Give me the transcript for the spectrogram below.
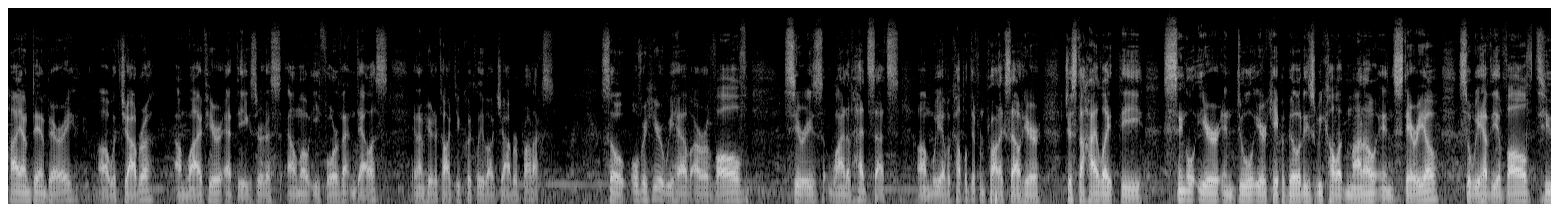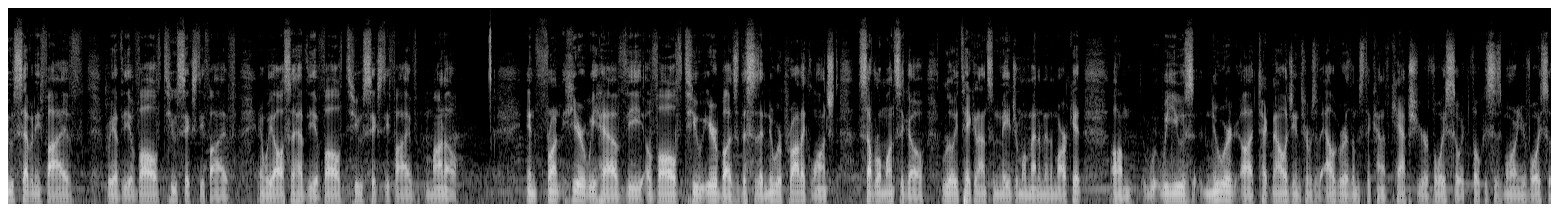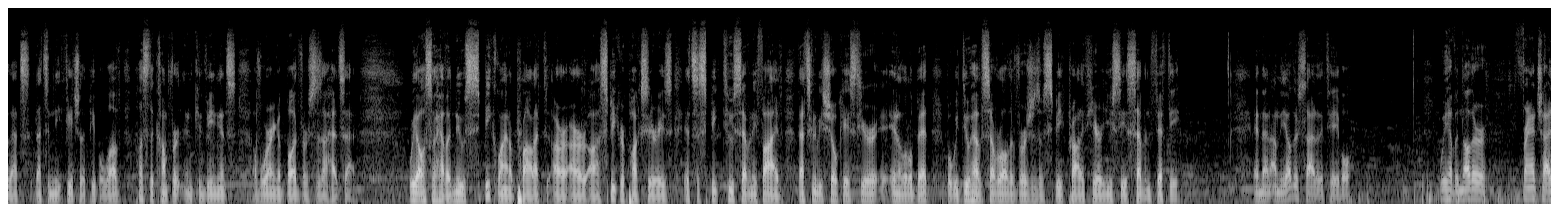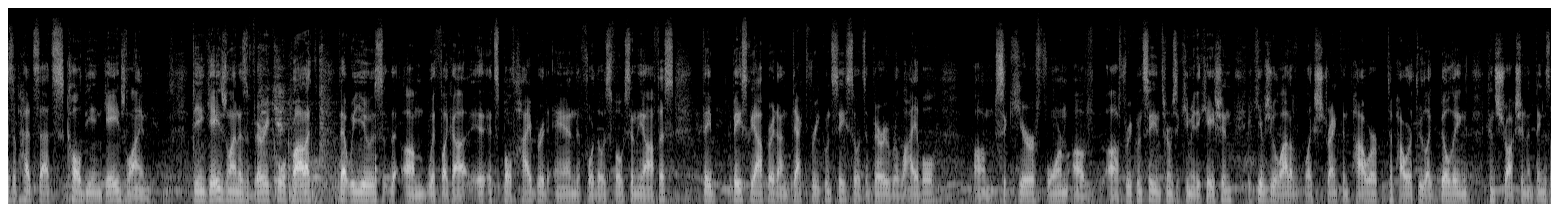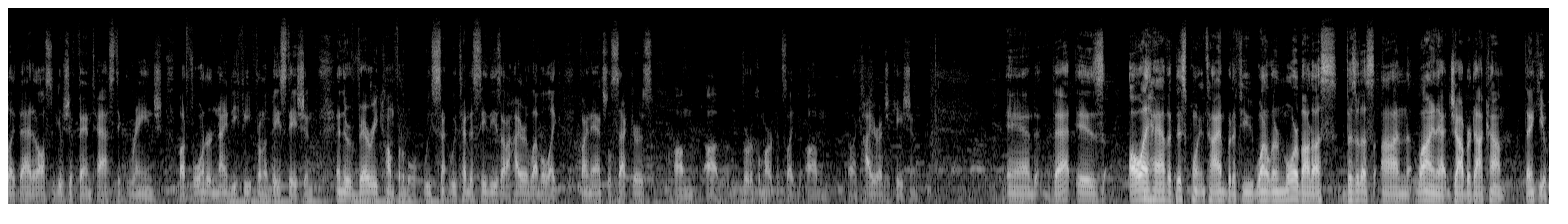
Hi, I'm Dan Barry uh, with Jabra. I'm live here at the Exertis Almo E4 event in Dallas, and I'm here to talk to you quickly about Jabra products. So over here we have our Evolve series line of headsets. Um, we have a couple different products out here just to highlight the single ear and dual ear capabilities. We call it mono and stereo. So we have the Evolve 275, we have the Evolve 265, and we also have the Evolve 265 mono. In front here we have the Evolve 2 earbuds. This is a newer product launched several months ago, really taking on some major momentum in the market. Um, we use newer uh, technology in terms of algorithms to kind of capture your voice so it focuses more on your voice, so that's, that's a neat feature that people love, plus the comfort and convenience of wearing a bud versus a headset. We also have a new Speak line of product, our, our uh, Speaker Puck series. It's the Speak 275. That's going to be showcased here in a little bit, but we do have several other versions of Speak product here. You see a 750. And then on the other side of the table, we have another franchise of headsets called the Engage line. The Engage line is a very cool product that we use um, with like a, it's both hybrid and for those folks in the office. They basically operate on DECT frequency, so it's a very reliable, um, secure form of uh, frequency in terms of communication. It gives you a lot of like strength and power to power through like building construction and things like that. It also gives you fantastic range, about 490 feet from a base station, and they're very comfortable. We we tend to see these on a higher level like financial sectors, um, uh, vertical markets like um, like higher education, and that is all I have at this point in time, but if you want to learn more about us, visit us online at jabra.com. Thank you.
